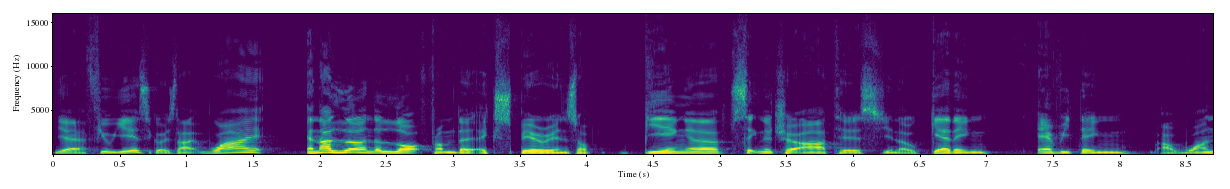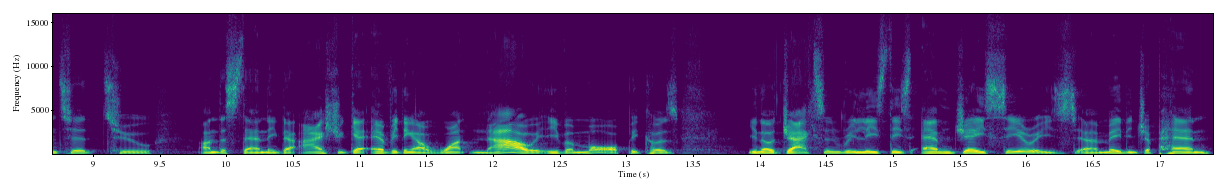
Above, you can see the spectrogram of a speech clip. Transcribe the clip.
yeah a few years ago. It's like why and I learned a lot from the experience of being a signature artist, you know, getting everything I wanted to understanding that I should get everything I want now even more because you know, Jackson released these MJ series uh, made in Japan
